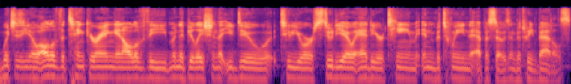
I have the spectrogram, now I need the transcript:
which is you know all of the tinkering and all of the manipulation that you do to your studio and to your team in between episodes, in between battles.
